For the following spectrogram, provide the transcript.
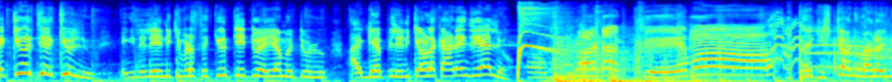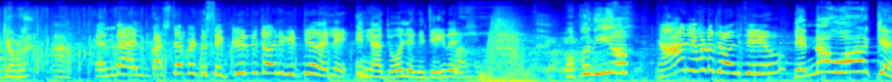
സെക്യൂരിറ്റി വെക്കുള്ളൂ. എങ്കിലല്ലേ എനിക്ക് ഇവിടെ സെക്യൂരിറ്റി ആയിട്ട് ചെയ്യാൻ പറ്റുള്ളൂ. ആ ഗ്യാപ്പിൽ എനിക്ക് അവളെ കാണുകയും ചെയ്യാലോ? അത്രയ്ക്ക് ഇഷ്ടമാണ് മാഡം എനിക്ക് അവളെ. എന്തായാലും കഷ്ടപ്പെട്ട് സെക്യൂരിറ്റി ജോലി കിട്ടിയതല്ലേ. ഇനി ആ ജോലി അങ്ങ് ചെയ്തേ. അപ്പൊ നീയോ? ഞാൻ ഇവിടെ ജോലി ചെയ്യും. എന്നാ ഓക്കെ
